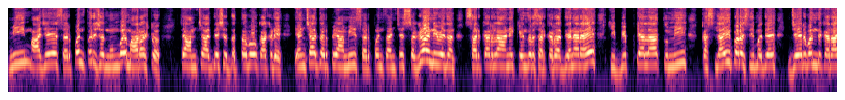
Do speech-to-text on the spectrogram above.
मी माझे सरपंच परिषद मुंबई महाराष्ट्र ते आमचे अध्यक्ष दत्ताभाऊ काकडे यांच्यातर्फे आम्ही सरपंचांचे सगळं निवेदन सरकारला आणि केंद्र सरकारला देणार आहे की बिबट्याला तुम्ही कसल्याही परिस्थितीमध्ये जेरबंद करा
